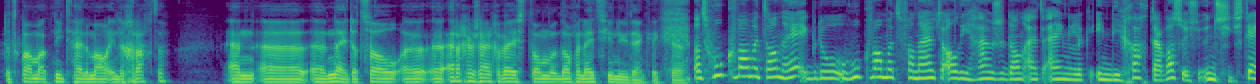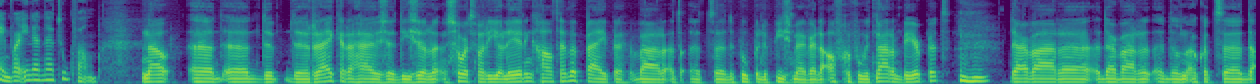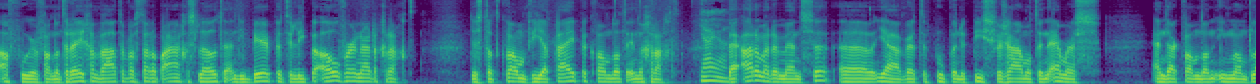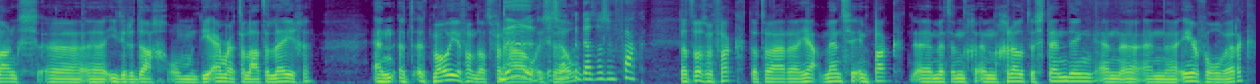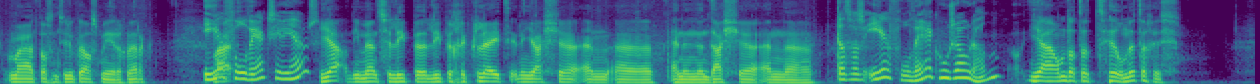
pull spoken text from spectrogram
Dat kwam ook niet helemaal in de grachten. En uh, uh, nee, dat zal uh, erger zijn geweest dan, dan Venetië nu, denk ik. Want hoe kwam het dan, hè? ik bedoel, hoe kwam het vanuit al die huizen dan uiteindelijk in die gracht? Daar was dus een systeem waarin dat naartoe kwam. Nou, de, de rijkere huizen die zullen een soort van riolering gehad hebben. Pijpen waar het, het, de poep en de pies mee werden afgevoerd naar een beerput. Mhm. Mm -hmm. Daar waren, daar waren dan ook het, de afvoer van het regenwater was daarop aangesloten. En die beerputten liepen over naar de gracht. Dus dat kwam via pijpen, kwam dat in de gracht. Ja, ja. Bij armere mensen uh, ja, werd de poep en de pies verzameld in emmers. En daar kwam dan iemand langs uh, uh, iedere dag om die emmer te laten legen. En het, het mooie van dat verhaal is dat wel... Ook, dat was een vak. Dat was een vak. Dat waren ja, mensen in pak met een, een grote standing en, en eervol werk. Maar het was natuurlijk wel smerig werk. Eervol werk, serieus? Ja, die mensen liepen, liepen gekleed in een jasje en, en in een dasje. En, dat was eervol werk, hoezo dan? Ja, omdat het heel nuttig is.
